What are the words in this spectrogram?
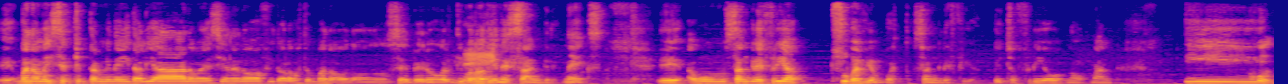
Eh, bueno, me dicen que también es italiano, me decían en off y toda la cuestión, bueno, no, no sé, pero el tipo no tiene sangre. Next. Eh, a un sangre fría, súper bien puesto, sangre fría. Pecho frío, no, mal. Y... Hood,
